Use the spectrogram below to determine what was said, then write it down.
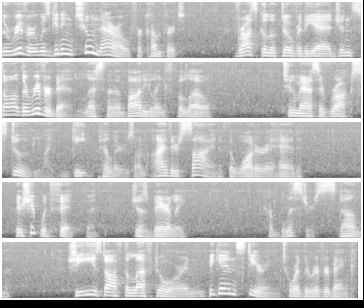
The river was getting too narrow for comfort. Vraska looked over the edge and saw the riverbed less than a body length below. Two massive rocks stood like gate pillars on either side of the water ahead. Their ship would fit, but just barely. Her blisters stung. She eased off the left oar and began steering toward the riverbank.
